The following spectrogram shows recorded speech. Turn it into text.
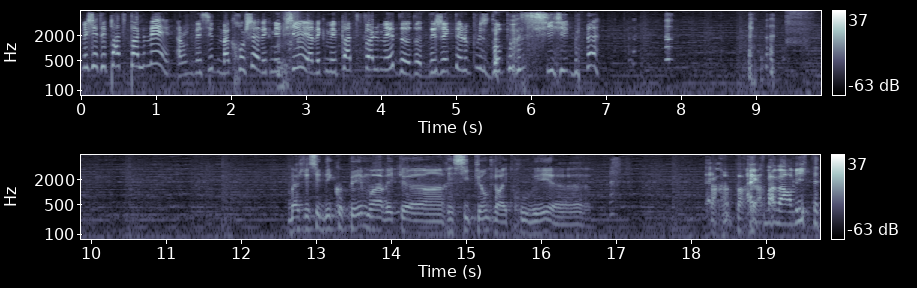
mais j'ai des pattes palmées Alors je vais essayer de m'accrocher avec mes pieds et avec mes pattes palmées de- de- d'éjecter le plus d'eau possible. Bah, j'essaie de décoper, moi, avec euh, un récipient que j'aurais trouvé euh, par, par là. avec ma marmite.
